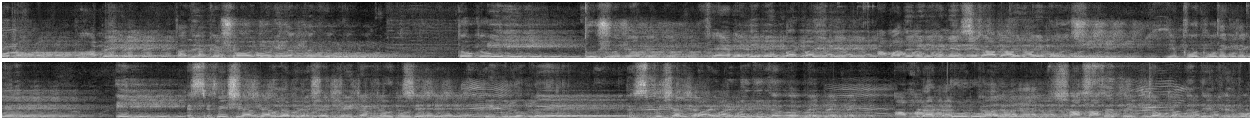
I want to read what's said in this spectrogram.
কোনো ভাবে তাদেরকে সহযোগিতা করব। তো এই দুশো জন ফ্যামিলি মেম্বারদের আমাদের এখানে স্টাফদেরকে বলছি যে প্রত্যেককে এই স্পেশাল কোলাবোরেশন যেটা হচ্ছে, এগুলোকে স্পেশাল প্রায়োরিটি দিতে হবে। আমরা টোটাল স্বাস্থ্যের দিকটা ওনাদের দেখে দেবো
